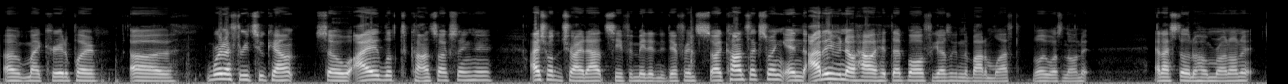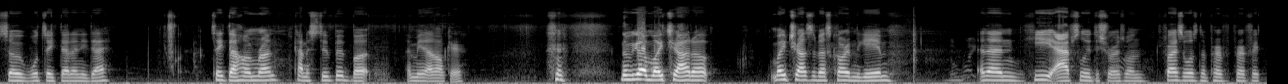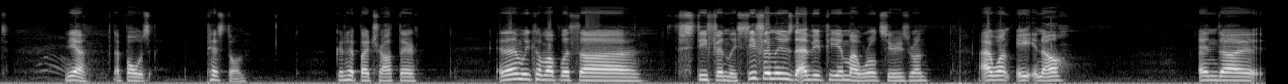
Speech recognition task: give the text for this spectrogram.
Uh, my creative player. Uh, we're in a 3-2 count. So I looked to contact swing here. I just wanted to try it out, see if it made any difference. So I contact swing, and I don't even know how I hit that ball. If you guys look in the bottom left, really wasn't on it. And I still had a home run on it, so we'll take that any day. Take that home run. Kind of stupid, but, I mean, I don't care. then we got Mike Trout up. Mike Trout's the best card in the game. And then he absolutely destroys one. Surprised it wasn't a perfect perfect. Yeah, that ball was pissed on. Good hit by Trout there. And then we come up with, uh... Steve Finley. Steve Finley was the MVP in my World Series run. I went 8 and 0. And uh,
